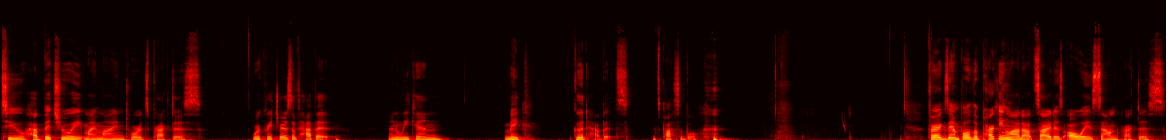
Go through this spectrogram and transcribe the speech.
to habituate my mind towards practice. We're creatures of habit, and we can make good habits. It's possible. For example, the parking lot outside is always sound practice.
